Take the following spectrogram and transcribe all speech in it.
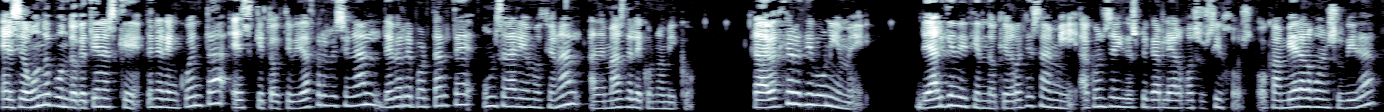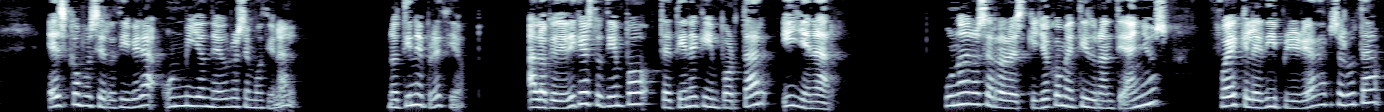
El segundo punto que tienes que tener en cuenta es que tu actividad profesional debe reportarte un salario emocional además del económico. Cada vez que recibo un email de alguien diciendo que gracias a mí ha conseguido explicarle algo a sus hijos o cambiar algo en su vida, es como si recibiera un millón de euros emocional. No tiene precio. A lo que dediques tu tiempo te tiene que importar y llenar. Uno de los errores que yo cometí durante años fue que le di prioridad absoluta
